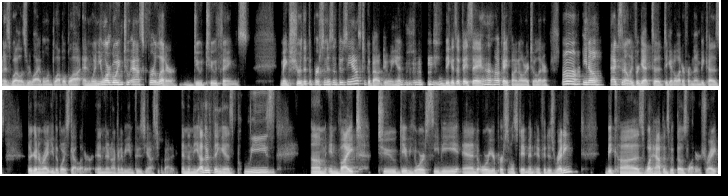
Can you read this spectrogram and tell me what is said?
as well as reliable and blah blah blah. And when you are going to ask for a letter do two things. Make sure that the person is enthusiastic about doing it because if they say huh, okay fine i'll write you a letter uh, you know accidentally forget to, to get a letter from them because they're going to write you the boy scout letter and they're not going to be enthusiastic about it. And then the other thing is please um, invite to give your cv and or your personal statement if it is ready because what happens with those letters right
